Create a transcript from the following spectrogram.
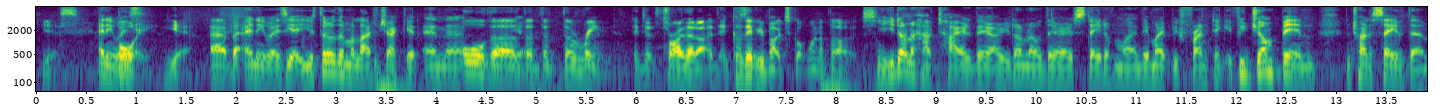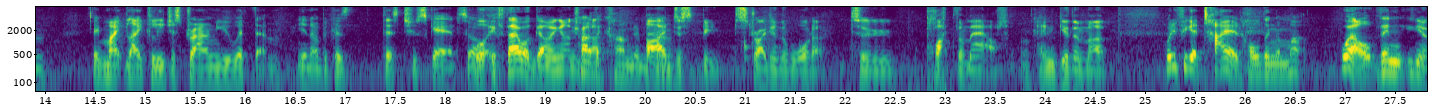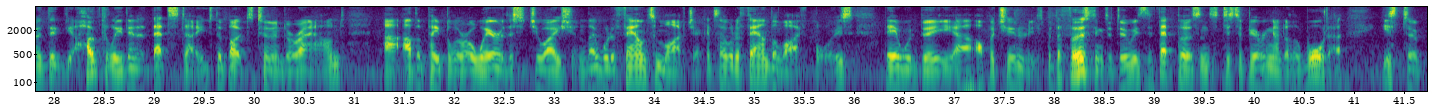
Yes. Anyways. Boy, yeah. Uh, but anyways, yeah, you throw them a life jacket and. Uh, Or the, yeah. the, the, the ring. Just throw that out because every boat's got one of those. You don't know how tired they are. You don't know their state of mind. They might be frantic. If you jump in and try to save them, they might likely just drown you with them. You know, because they're too scared. So Well, if they were going under, Try to calm them down. I'd just be straight in the water to pluck them out and give them a. what if you get tired holding them up? Well, then you know, the, hopefully, then at that stage, the boat's turned around. Uh, other people are aware of the situation. They would have found some life jackets. They would have found the life buoys. There would be uh, opportunities. But the first thing to do is, if that person's disappearing under the water, is to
